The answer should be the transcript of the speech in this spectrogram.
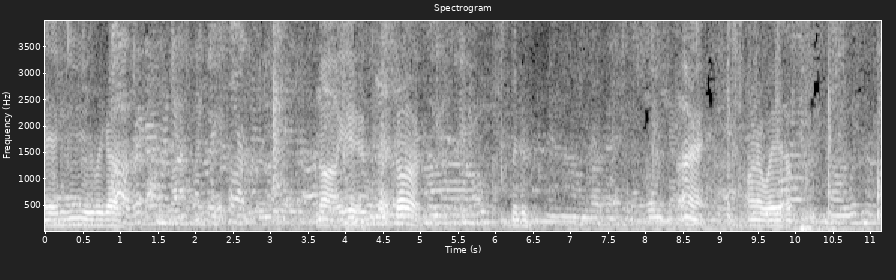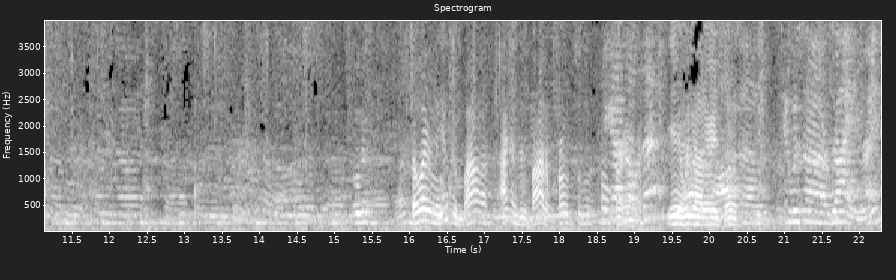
Yeah, cause you usually got. No, yeah, it's hard. All right, on our way up. Okay. So wait a minute, you can buy. I can just buy the Pro Tools program. Yeah, we got everything. It was uh, Ryan, right?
